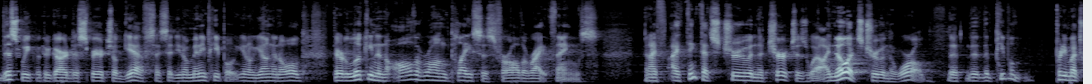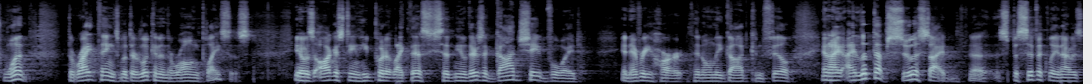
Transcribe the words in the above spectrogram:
this week with regard to spiritual gifts, I said, you know, many people, you know, young and old, they're looking in all the wrong places for all the right things. And I, I think that's true in the church as well. I know it's true in the world that the, the people pretty much want the right things, but they're looking in the wrong places. You know, as Augustine, he put it like this He said, You know, there's a God shaped void in every heart that only God can fill. And I, I looked up suicide uh, specifically, and I was,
